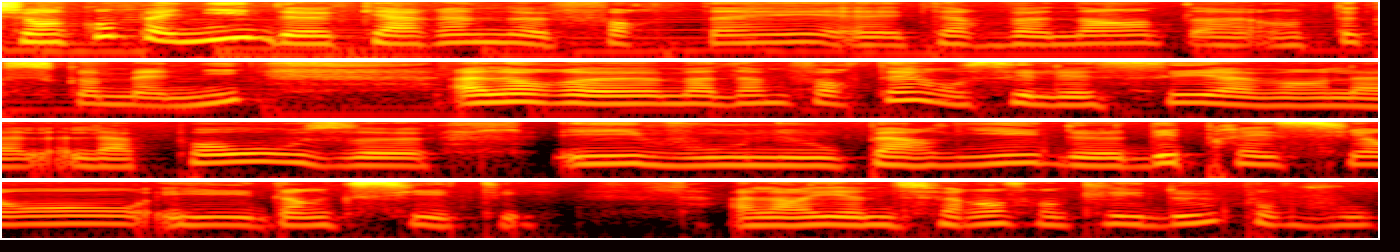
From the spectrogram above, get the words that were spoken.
Je suis en compagnie de Karen Fortin, intervenante en, toxicomanie. Alors, euh, Madame Fortin, on s'est laissé avant la, pause euh, et vous nous parliez de dépression et d'anxiété. Alors, il y a une différence entre les deux pour vous?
